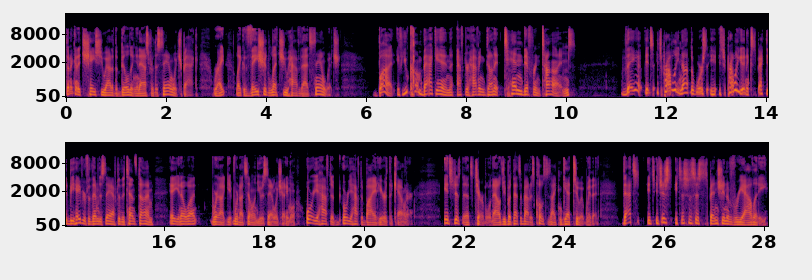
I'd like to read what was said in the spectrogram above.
they're not going to chase you out of the building and ask for the sandwich back, right? Like they should let you have that sandwich. But if you come back in after having done it 10 different times, they it's it's probably not the worst it's probably an expected behavior for them to say after the 10th time, "Hey, you know what? We're not we're not selling you a sandwich anymore." Or you have to or you have to buy it here at the counter. It's just that's a terrible analogy, but that's about as close as I can get to it with it. That's it's, it's just it's just a suspension of reality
